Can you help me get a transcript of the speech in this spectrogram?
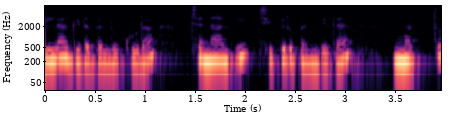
ಎಲ್ಲ ಗಿಡದಲ್ಲೂ ಕೂಡ ಚೆನ್ನಾಗಿ ಚಿಗುರು ಬಂದಿದೆ. ಮತ್ತು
